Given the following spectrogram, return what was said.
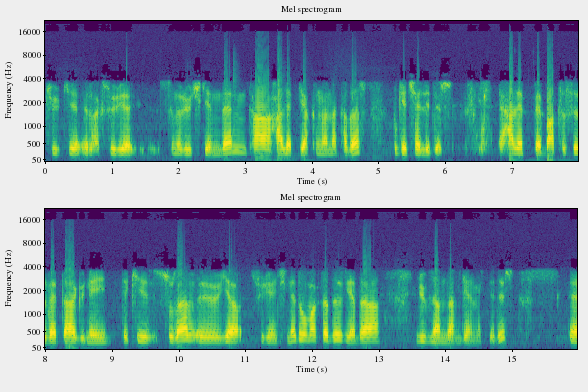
Türkiye, Irak, Suriye sınır üçgeninden ta Halep yakınlarına kadar bu geçerlidir. E, Halep ve batısı ve daha güneydeki sular e, ya Suriye içinde doğmaktadır ya da Lübnan'dan gelmektedir. E,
